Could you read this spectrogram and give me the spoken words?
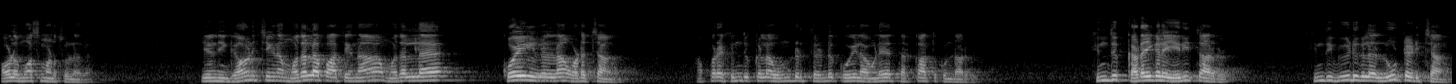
அவ்வளோ மோசமான சூழ்நிலை. இதில் நீங்கள் கவனிச்சிங்கன்னா முதல்ல பார்த்தீங்கன்னா முதல்ல கோயில்கள்லாம் உடைச்சாங்க. அப்புறம் ஹிந்துக்கள்லாம் ஒன்று திரண்டு கோயில் அவங்களே தற்காத்து கொண்டார்கள். ஹிந்து கடைகளை எரித்தார்கள். ஹிந்து வீடுகளை லூட் அடித்தாங்க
